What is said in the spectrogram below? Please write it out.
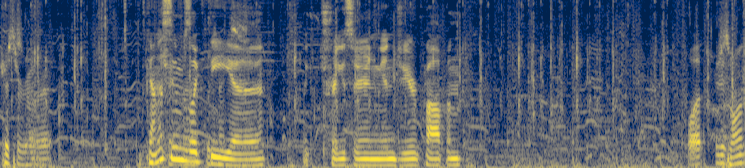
Tracer red. Alright. It kind of seems like the uh, like Tracer and Genji are popping. What? I just won.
